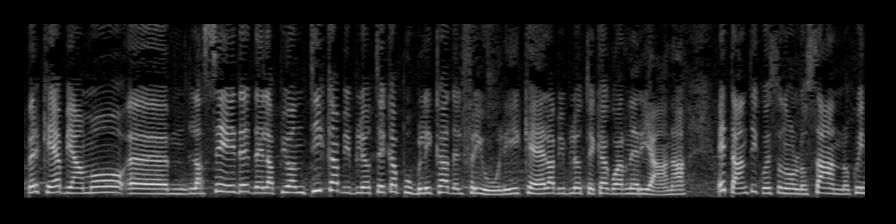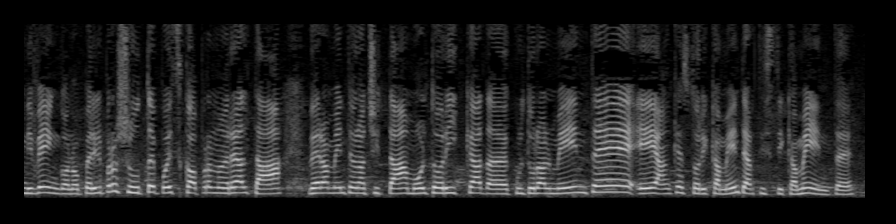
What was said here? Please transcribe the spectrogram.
perché abbiamo eh, la sede della più antica biblioteca pubblica del Friuli, che è la biblioteca guarneriana. E tanti questo non lo sanno, quindi vengono per il prosciutto e poi scoprono in realtà veramente una città molto ricca da, culturalmente e anche storicamente, artisticamente.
